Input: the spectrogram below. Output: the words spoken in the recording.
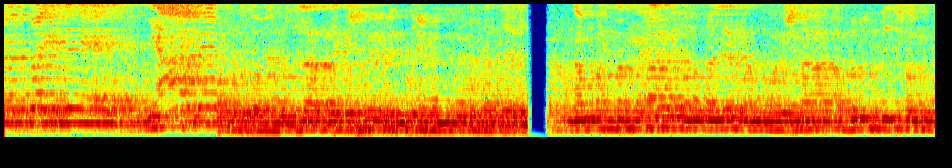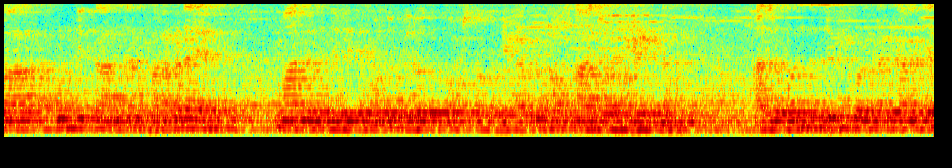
ಕೆಲಸ ಆಗಿದೆ. ಯಾರೇ ಜಿಲ್ಲಾ ಜಿಲ್ಲಾಧ್ಯಕ್ಷರು ವೇದಿಕೆ ನಮ್ಮ ಸರ್ಕಾರ ಬಂದ ಮೇಲೆ ಒಂದು ವರ್ಷ ಅಭಿವೃದ್ಧಿ ಸ್ವಲ್ಪ ಕುಂಠಿತ ಅಂತ ಹೊರಗಡೆ ಮಾಧ್ಯಮದಲ್ಲಿ ಇರ್ಬೋದು ವಿರೋಧ ಪಕ್ಷದವರು ಹೇಳೋದು ಸಹಜವಾಗಿ ಹೇಳ್ತಾರೆ. ಆದರೆ ಒಂದು ತಿಳ್ಕೊಳ್ಬೇಕಾಗುತ್ತೆ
